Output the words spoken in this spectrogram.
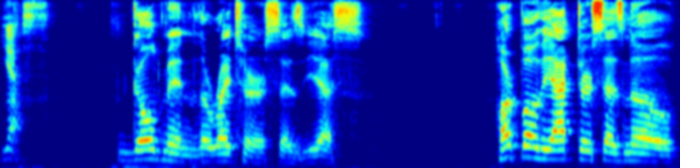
Yes. Goldman, the writer, says yes. Harpo, the actor, says no.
